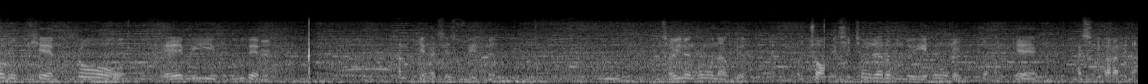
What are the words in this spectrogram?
슈퍼루키의 프로 데뷔 무대를 함께 하실 수 있는 저희는 행운하고요. 그렇죠. 시청자 여러분도 이 행운을 또 함께 하시기 바랍니다.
